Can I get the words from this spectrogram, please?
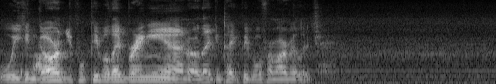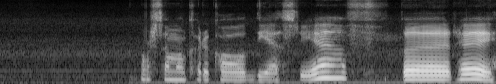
we can guard the people they bring in, or they can take people from our village. Or someone could have called the SDF, but hey.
